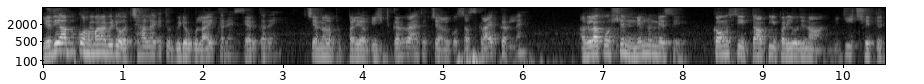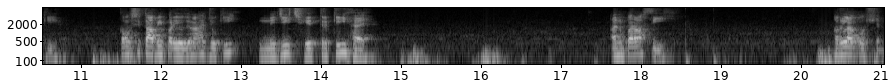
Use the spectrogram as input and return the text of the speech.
यदि आपको हमारा वीडियो अच्छा लगे तो वीडियो को लाइक करें, शेयर करें। चैनल पर पहले विज़िट कर रहा है तो चैनल को सब्सक्राइब कर लें। अगला क्वेश्चन निम्न में से कौन सी तापी परियोजना निजी क्षेत्र की है? कौन सी तापी परियोजना है जो कि निजी क्षेत्र की है? अनपरा सी। अगला क्वेश्चन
